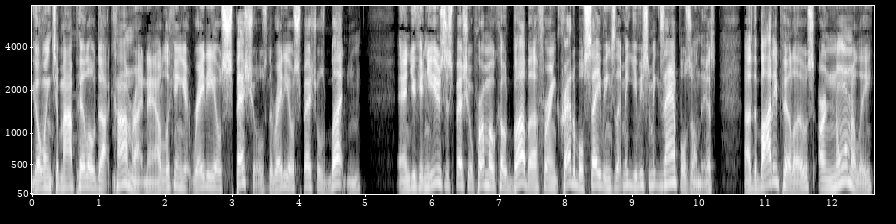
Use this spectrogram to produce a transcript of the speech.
going to mypillow.com right now, looking at radio specials, the radio specials button? And you can use the special promo code BUBBA for incredible savings. Let me give you some examples on this. Uh, the body pillows are normally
